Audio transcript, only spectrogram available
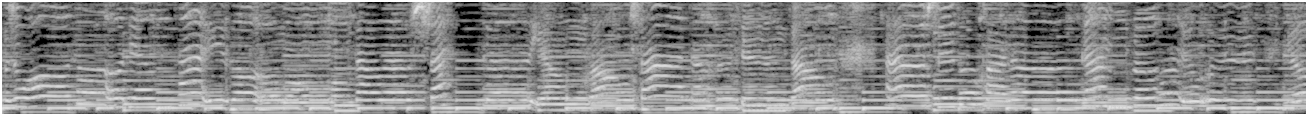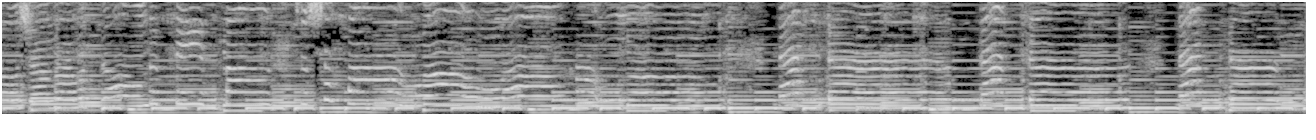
可是我昨天才做梦，梦到了帅哥、阳光、沙滩和仙荡，还有许多快乐、赶走了忧郁。有什么不懂的地方？就是慌。哒哒哒哒哒哒哒。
